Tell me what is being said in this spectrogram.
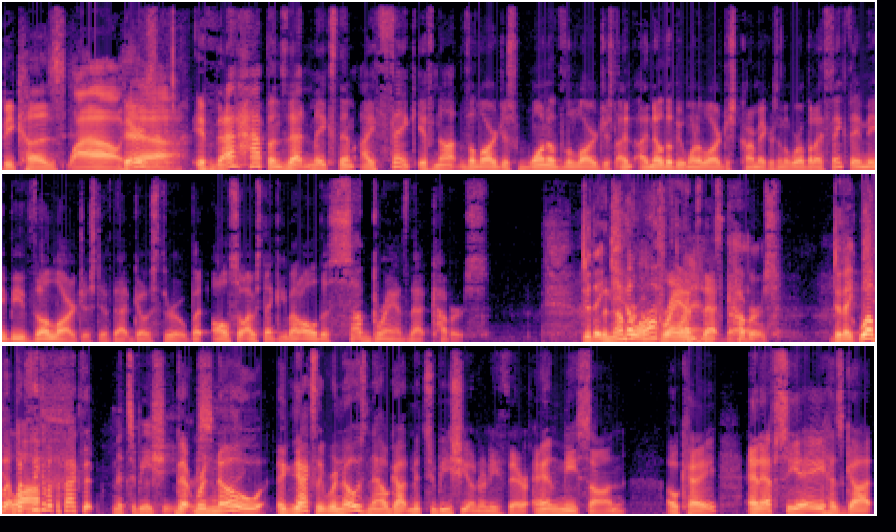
Because Wow, yeah. if that happens, that makes them, I think, if not the largest, one of the largest. I, I know they'll be one of the largest car makers in the world, but I think they may be the largest if that goes through. But also, I was thinking about all the sub brands that covers Do they the kill number off of brands, that though? covers. Do they Well, but, but think about the fact that Mitsubishi? that Renault exactly Renault's now got Mitsubishi underneath there and Nissan, okay, and FCA has got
